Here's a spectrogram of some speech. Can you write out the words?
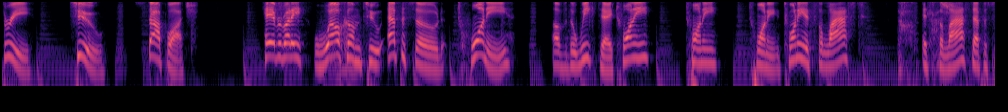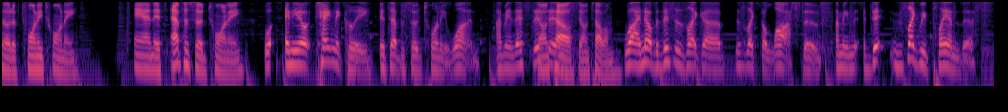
Three, two, stopwatch. Hey, everybody. Welcome to episode 20 of the weekday 20, 20, 20. 20, it's the last. Oh, it's the last episode of 2020, and it's episode 20. Well, and you know, technically, it's episode 21. I mean, that's this don't is. tell, don't tell them. Well, I know, but this is like a this is like the lost of. I mean, thi- it's like we planned this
